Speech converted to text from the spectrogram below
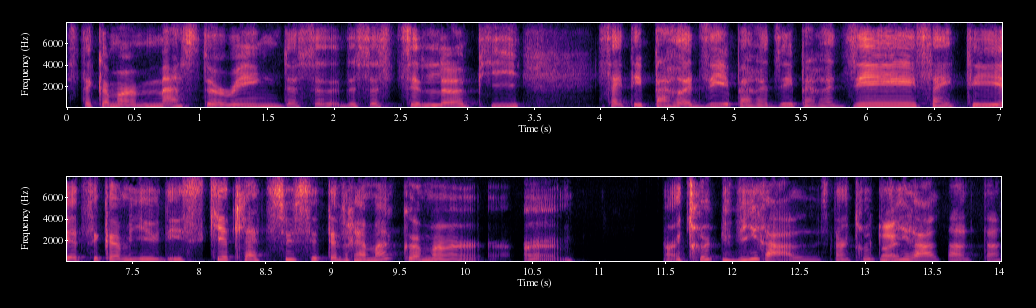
c'était comme un mastering de ce, de ce style-là, puis ça a été parodié, parodié, parodié. Ça a été, tu sais, comme il y a eu des skits là-dessus. C'était vraiment comme un, un, truc viral. C'est un truc viral dans le temps.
